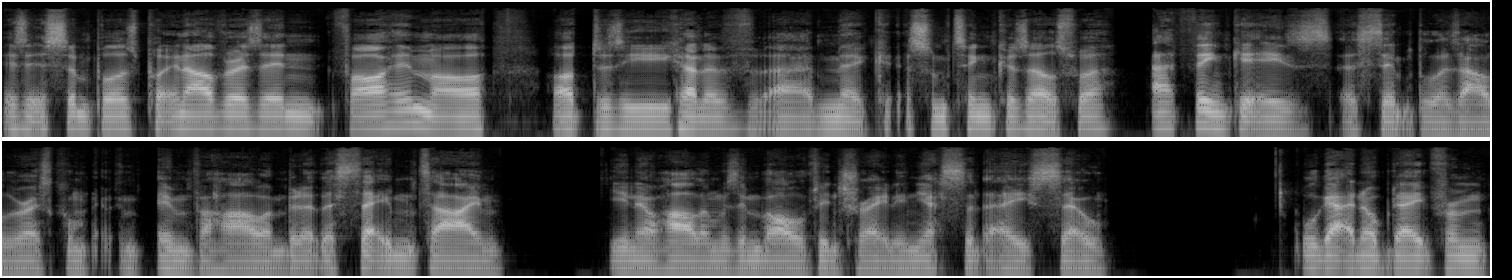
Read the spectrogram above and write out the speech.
is it as simple as putting Alvarez in for him, or or does he kind of uh, make some tinkers elsewhere? I think it is as simple as Alvarez coming in for Haaland, but at the same time, you know, Haaland was involved in training yesterday, so we'll get an update from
